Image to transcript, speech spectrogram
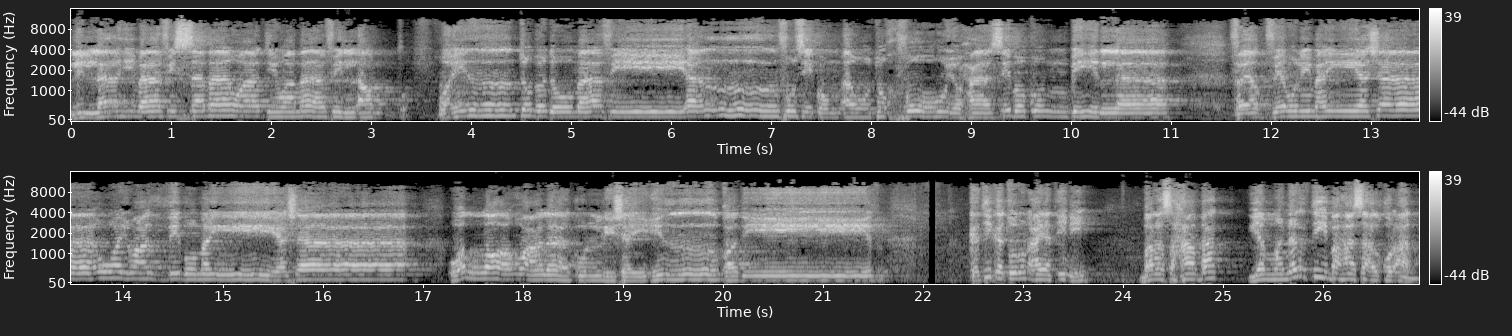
لله ما في السماوات وما في الأرض وإن تبدوا ما في أنفسكم أو تخفوه يحاسبكم به الله. فيغفر لمن يشاء ويعذب من يشاء. والله على كل شيء قدير. Ketika turun ayat ini, para sahabat yang menerti bahasa Al-Quran,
